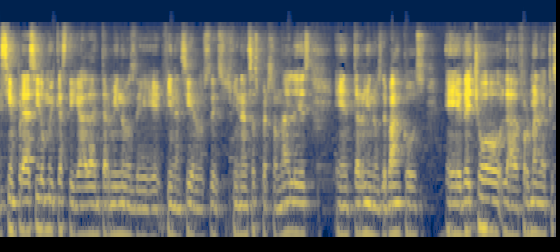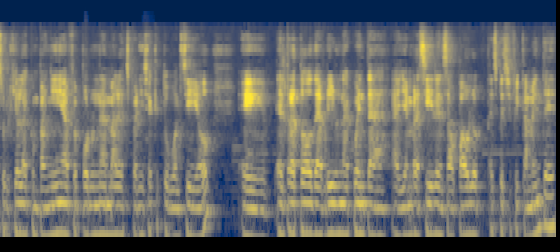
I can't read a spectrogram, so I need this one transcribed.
siempre ha sido muy castigada en términos de financieros, de sus finanzas personales, en términos de bancos. de hecho, la forma en la que surgió la compañía fue por una mala experiencia que tuvo el CEO eh, él trató de abrir una cuenta allá en Brasil, en Sao Paulo específicamente,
